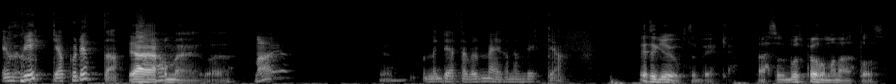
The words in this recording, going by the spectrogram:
En vecka på detta? Ja jag har med, eh, nej Men detta är väl mer än en vecka? Lite grovt en vecka. Alltså det beror på hur man äter. Alltså.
